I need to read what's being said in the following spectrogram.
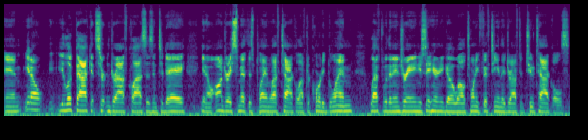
and, you know, you look back at certain draft classes, and today, you know, Andre Smith is playing left tackle after Cordy Glenn left with an injury. And you sit here and you go, well, 2015, they drafted two tackles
